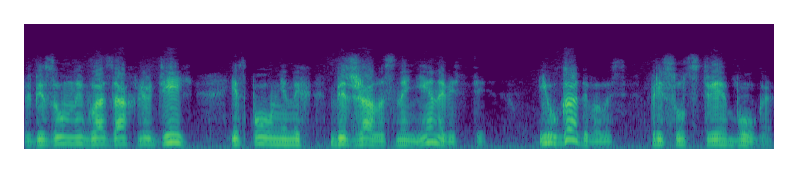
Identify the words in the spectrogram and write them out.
в безумных глазах людей, исполненных безжалостной ненависти, и угадывалось присутствие Бога.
